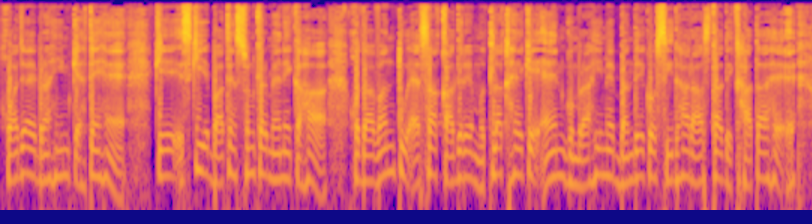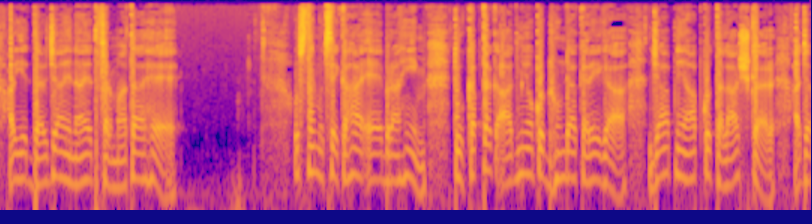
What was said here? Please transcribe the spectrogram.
خواجہ ابراہیم کہتے ہیں کہ اس کی یہ باتیں سن کر میں نے کہا خداون تو ایسا قادر مطلق ہے کہ عین گمراہی میں بندے کو سیدھا راستہ دکھاتا ہے اور یہ درجہ عنایت فرماتا ہے۔ اس نے مجھ سے کہا، اے ابراہیم، تو کب تک آدمیوں کو ڈھونڈا کرے گا؟ جا اپنے آپ کو تلاش کر، اور جب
